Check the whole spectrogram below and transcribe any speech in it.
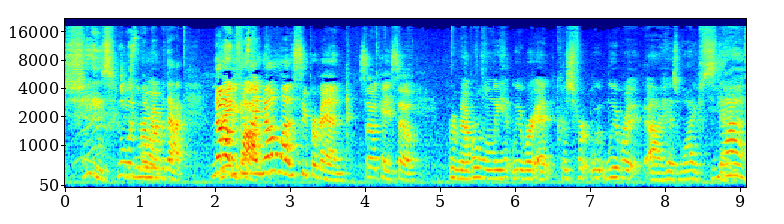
Jeez, who Jeez, wouldn't Lord. remember that? No, Ray because I know a lot of Superman. So okay, so Remember when we we were at Christopher? We, we were at uh, his wife's. thing, yes,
